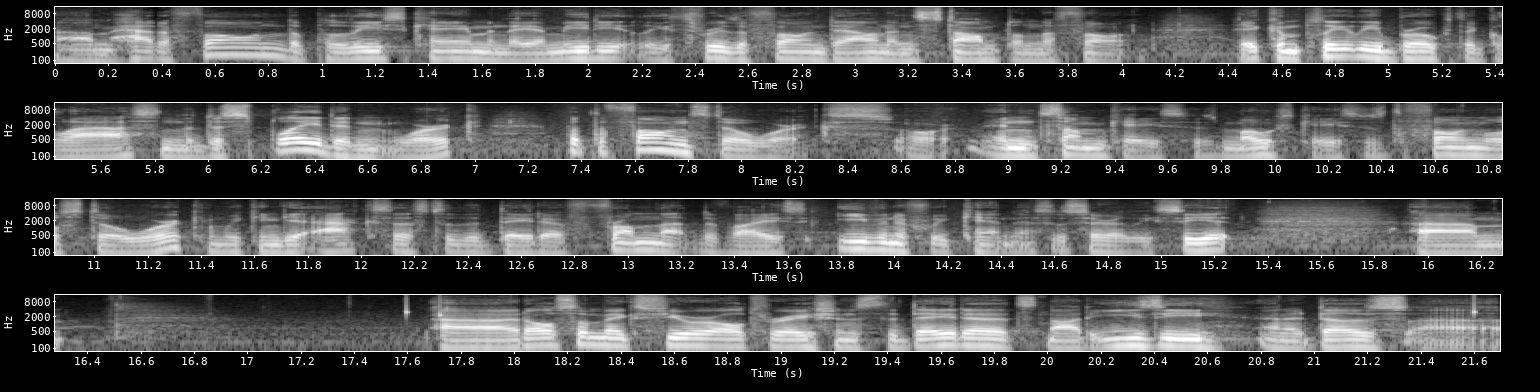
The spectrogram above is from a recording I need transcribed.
um, had a phone, the police came and they immediately threw the phone down and stomped on the phone. It completely broke the glass and the display didn't work, but the phone still works, or in some cases, most cases, the phone will still work and we can get access to the data from that device even if we can't necessarily see it. Um, uh, it also makes fewer alterations to data. It's not easy, and it does uh,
